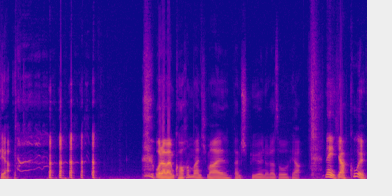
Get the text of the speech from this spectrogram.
Ja. oder beim Kochen manchmal, beim Spülen oder so, ja. Nee, ja, cool.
